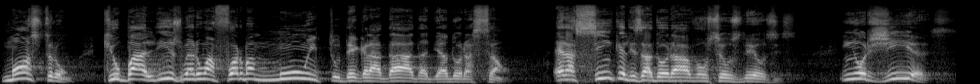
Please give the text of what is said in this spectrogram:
mostram que o baalismo era uma forma muito degradada de adoração. Era assim que eles adoravam os seus deuses, em orgias,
